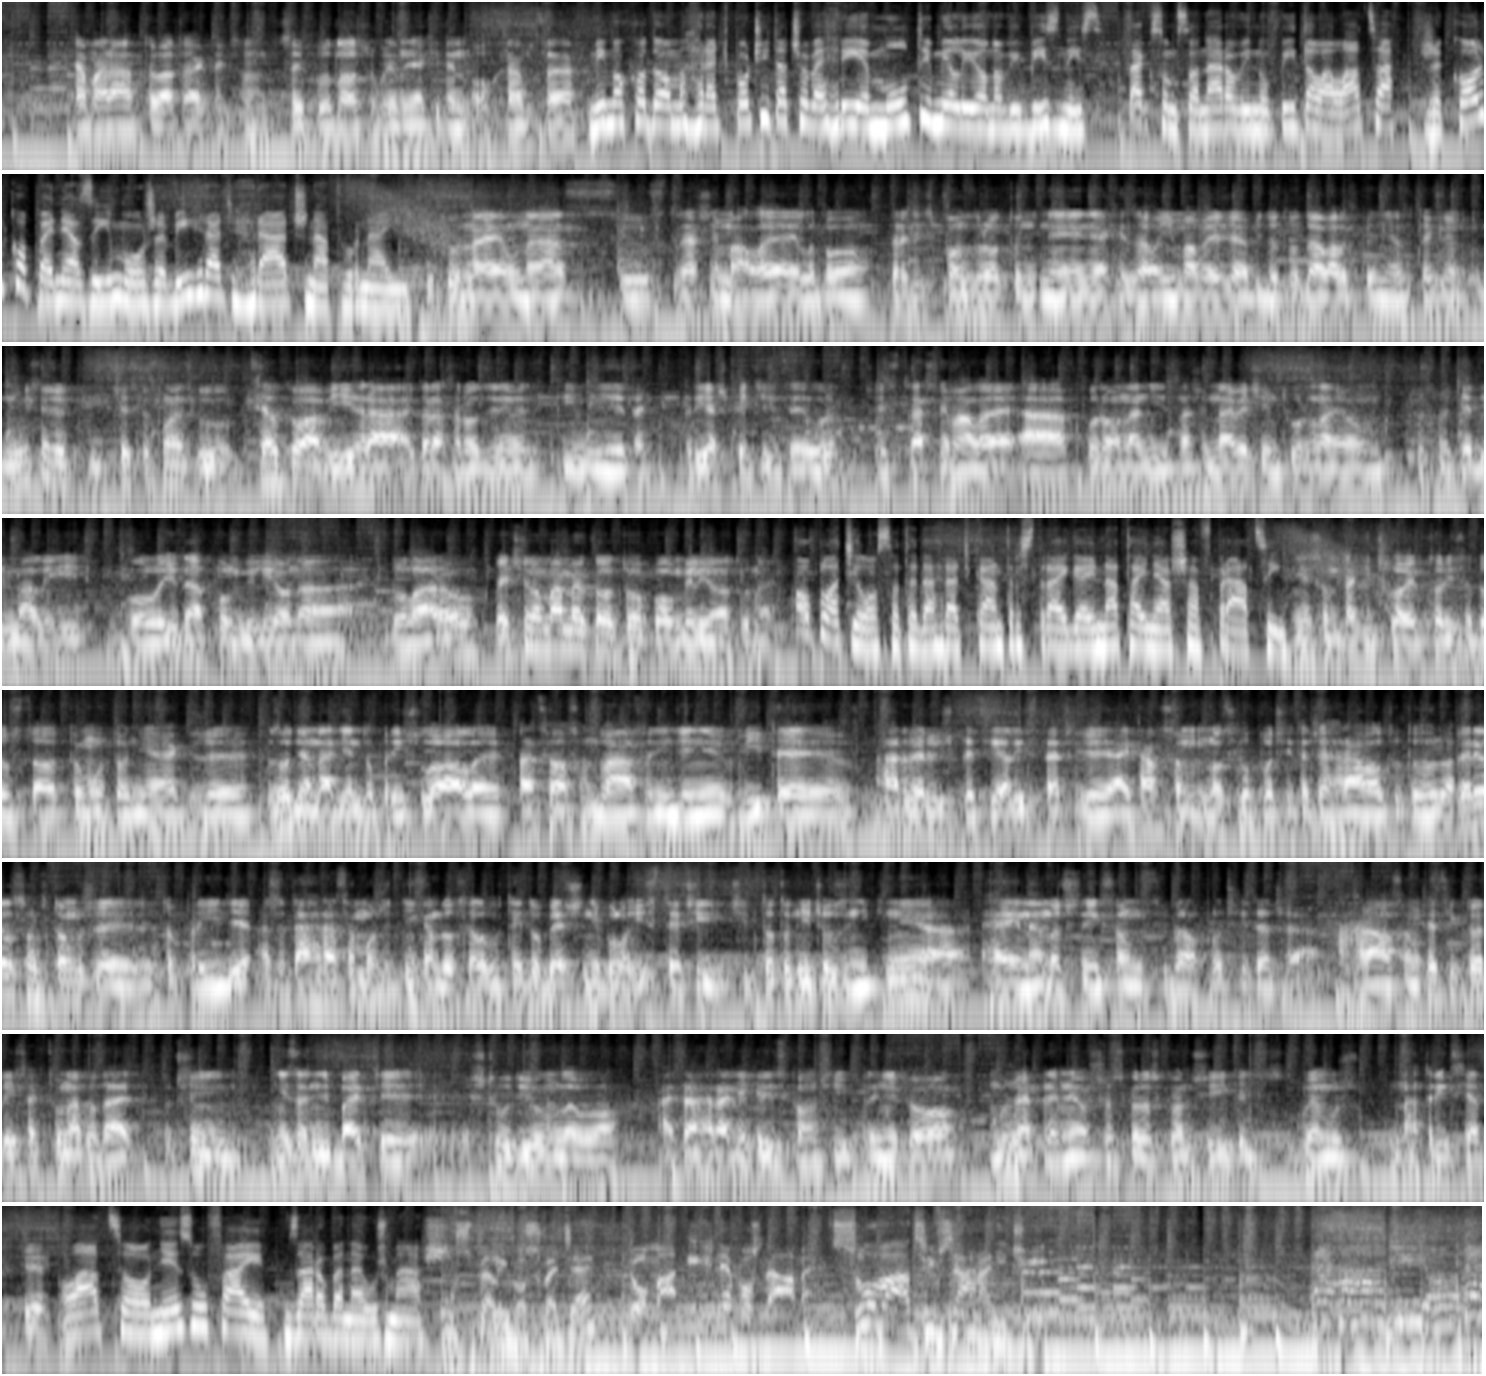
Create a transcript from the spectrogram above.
kamarátov a tak, tak som si povedal, že budem nejaký ten ochranca. Mimochodom, hrať počítačové hry je multimiliónový biznis. Tak som sa na rovinu pýtala Laca, že koľko peňazí môže vyhrať hráč na turnaji. Turnaje u nás sú strašne malé, lebo pre tých sponzorov to nie je nejaké zaujímavé, že aby do toho dávali peniaze. Takže myslím, že v Československu celková výhra, ktorá sa rozdelí medzi tými, je tak 3 až 5 tisíc eur, čo je strašne malé a v porovnaní s našim najväčším turnajom, čo sme kedy mali, bol 1,5 milióna dolárov. Väčšinou máme okolo toho pol milióna turnaj. Oplatilo sa teda hrať Counter-Strike aj na tajňaša v práci. Nie som taký človek, ktorý sa dostal k tomuto nejak, že zo dňa na deň to prišlo, ale pracoval som 12 hodín denne v IT hardwareový špecialista, čiže aj tam som nosil počítač a hrával túto hru. Veril som v tom, že, že to príde a že tá hra sa môže niekam dostať, lebo v tej dobe ešte nebolo isté, či, či toto niečo vznikne a hej, na nočných som si bral počítač a, a hral som. Všetci, ktorí sa chcú na to dať, určite nezanedbajte štúdium, lebo aj tá hra niekedy skončí pre niekoho. Možno aj pre mňa už čo skoro skončí, keď budem už na 30 Láco, nezúfaj, zarobené už máš. Úspeli vo svete? Doma ich nepoznáme. Slováci v zahraničí. Radio e.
